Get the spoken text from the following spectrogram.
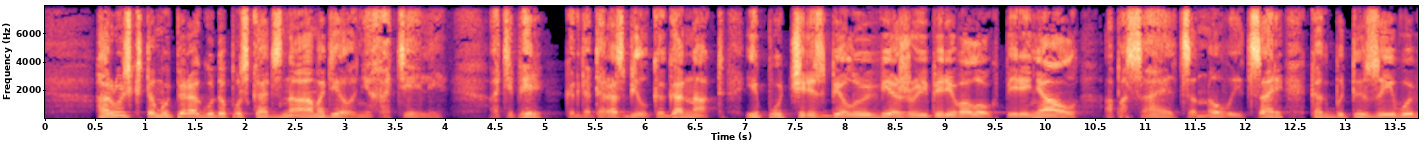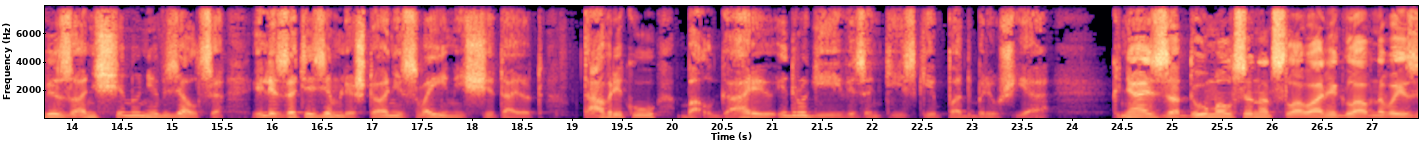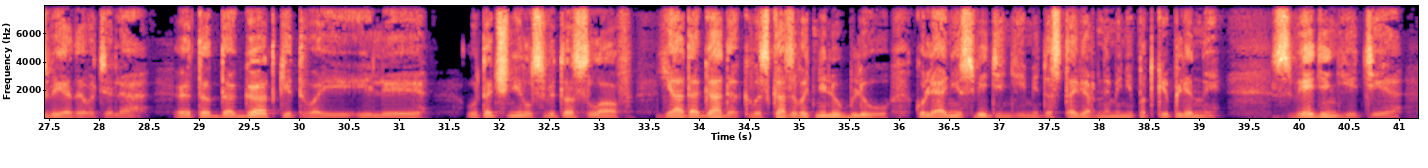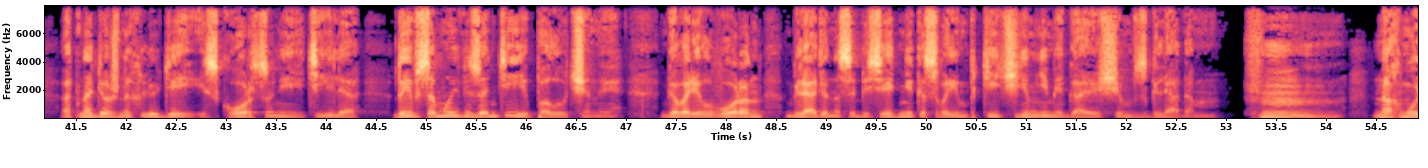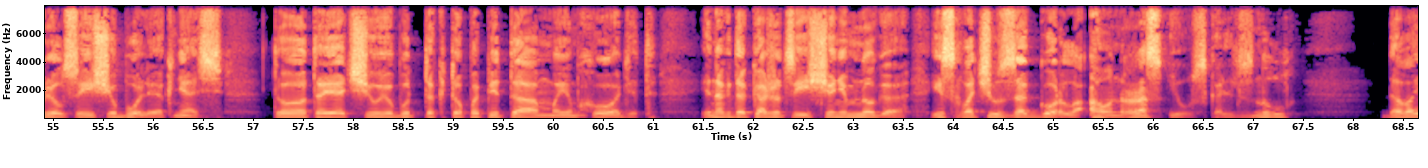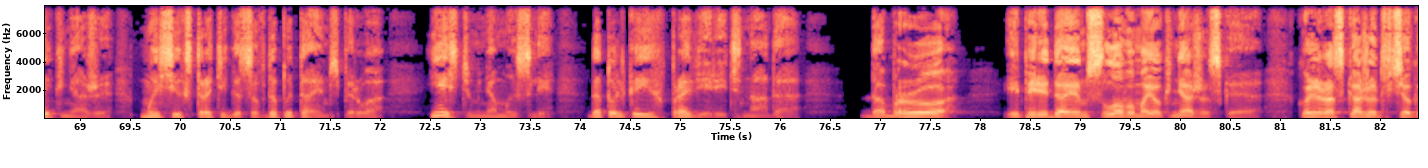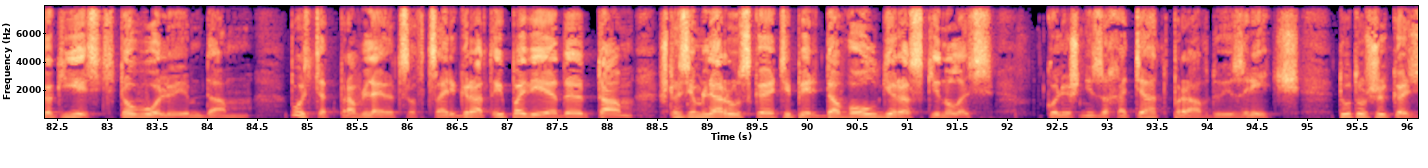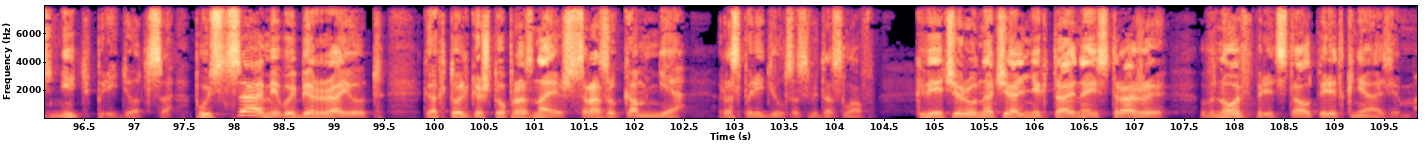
А Русь к тому пирогу допускать знамо дело не хотели. А теперь когда ты разбил Каганат и путь через Белую Вежу и переволок перенял, опасается новый царь, как бы ты за его вязанщину не взялся или за те земли, что они своими считают, Таврику, Болгарию и другие византийские подбрюшья. Князь задумался над словами главного изведывателя. «Это догадки твои или...» — уточнил Святослав. «Я догадок высказывать не люблю, коли они сведениями достоверными не подкреплены. Сведения те от надежных людей из Корсуни и Тиля, да и в самой Византии получены», — говорил ворон, глядя на собеседника своим птичьим немигающим взглядом. «Хм...» — нахмурился еще более князь. «То-то я чую, будто кто по пятам моим ходит». Иногда кажется еще немного, и схвачу за горло, а он раз и ускользнул. Давай, княже, мы сих стратигосов допытаем сперва. Есть у меня мысли, да только их проверить надо. Добро, и передаем слово мое княжеское. Коль расскажут все как есть, то волю им дам. Пусть отправляются в Царьград и поведают там, что земля русская теперь до Волги раскинулась. Коль ж не захотят правду изречь, Тут уж и казнить придется. Пусть сами выбирают. Как только что прознаешь, сразу ко мне, — распорядился Святослав. К вечеру начальник тайной стражи вновь предстал перед князем.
